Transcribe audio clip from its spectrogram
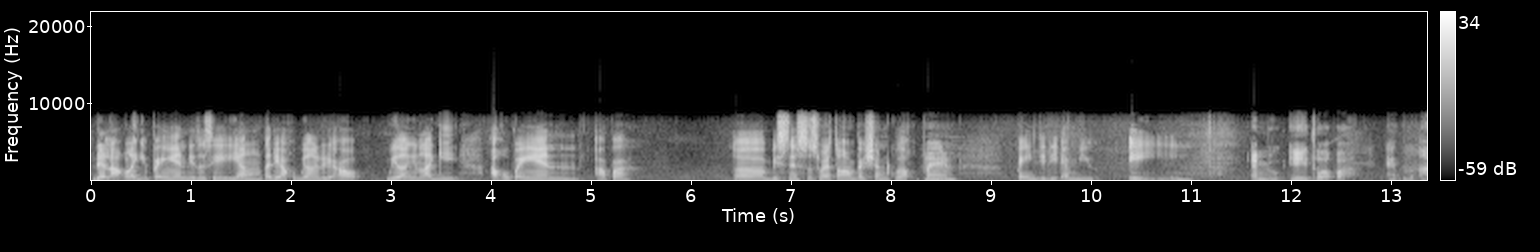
dan aku lagi pengen itu sih yang tadi aku bilang dari aw- bilangin lagi aku pengen apa eh, bisnis sesuai dengan passionku aku pengen pengen jadi MUA MUA itu apa? MUA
